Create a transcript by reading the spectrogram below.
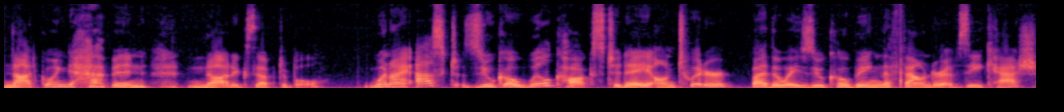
Not going to happen, not acceptable. When I asked Zooko Wilcox today on Twitter, by the way, Zooko being the founder of Zcash,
